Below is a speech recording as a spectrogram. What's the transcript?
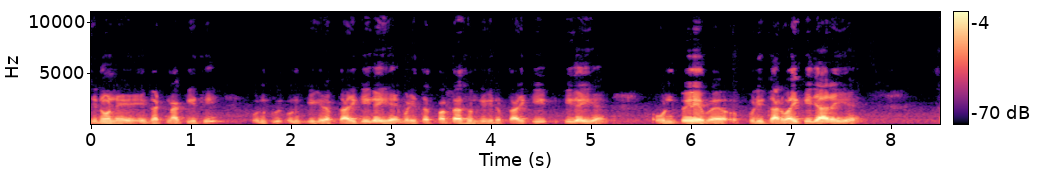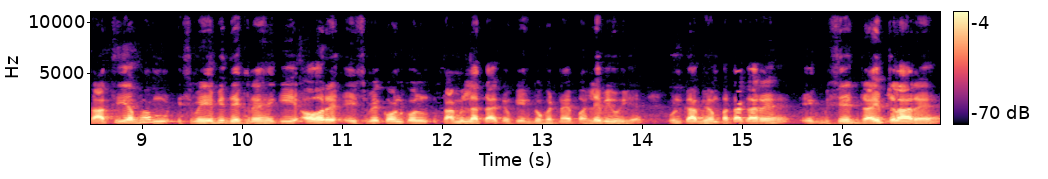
जिन्होंने ये घटना की थी, उनकी उनकी गिरफ्तारी की गई है, बड़ी तत्परता से उनकी गिरफ्तारी की की गई है। उन पे पूरी कार्रवाई की जा रही है। साथ ही अब हम इसमें ये भी देख रहे हैं कि और इसमें कौन कौन शामिल रहता है क्योंकि एक दो घटनाएँ पहले भी हुई है उनका भी हम पता कर रहे हैं। एक विशेष ड्राइव चला रहे हैं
